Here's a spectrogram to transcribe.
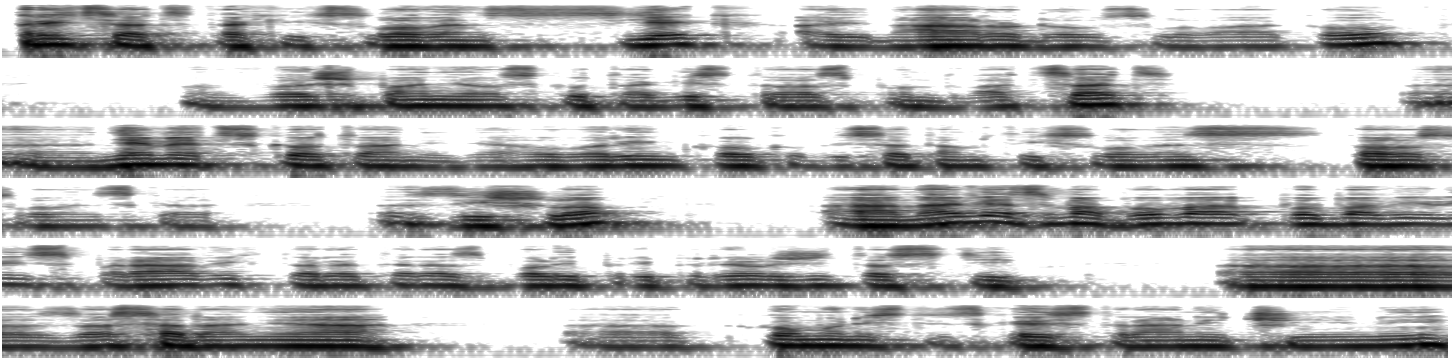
30 takých Slovensiek, aj národov Slovákov. V Španielsku takisto aspoň 20. Nemecko, to ani nehovorím, koľko by sa tam tých Slovens, toho Slovenska zišlo. A najviac ma pobavili správy, ktoré teraz boli pri príležitosti zasadania komunistickej strany Číny,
